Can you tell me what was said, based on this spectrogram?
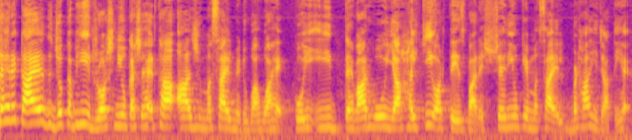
शहर कायद, जो कभी रोशनियों का शहर था, आज मसाइल में डूबा हुआ है। कोई ईद, त्यौहार हो या हल्की और तेज बारिश, शहरियों के मसाइल बढ़ा ही जाती है।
